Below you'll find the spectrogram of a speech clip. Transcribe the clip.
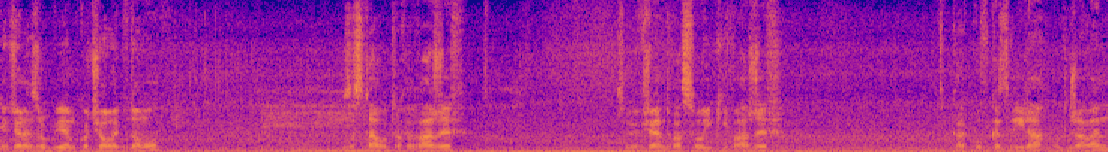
Niedzielę zrobiłem kociołek w domu. Zostało trochę warzyw. Sobie wziąłem dwa słoiki warzyw. karkówkę z grilla odgrzałem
